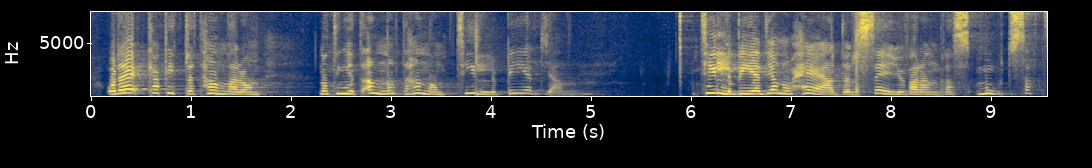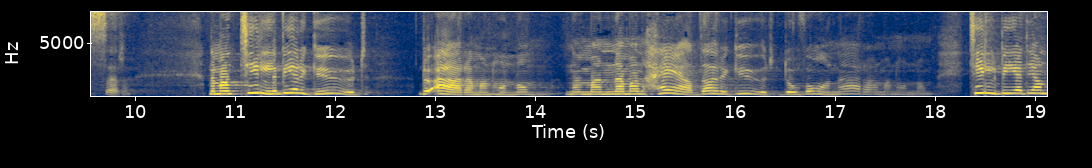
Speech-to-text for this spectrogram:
Och det kapitlet handlar om någonting helt annat, det handlar om tillbedjan. Tillbedjan och hädelse är ju varandras motsatser. När man tillber Gud då ärar man honom. När man, när man hädar Gud, då vanärar man honom. Tillbedjan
